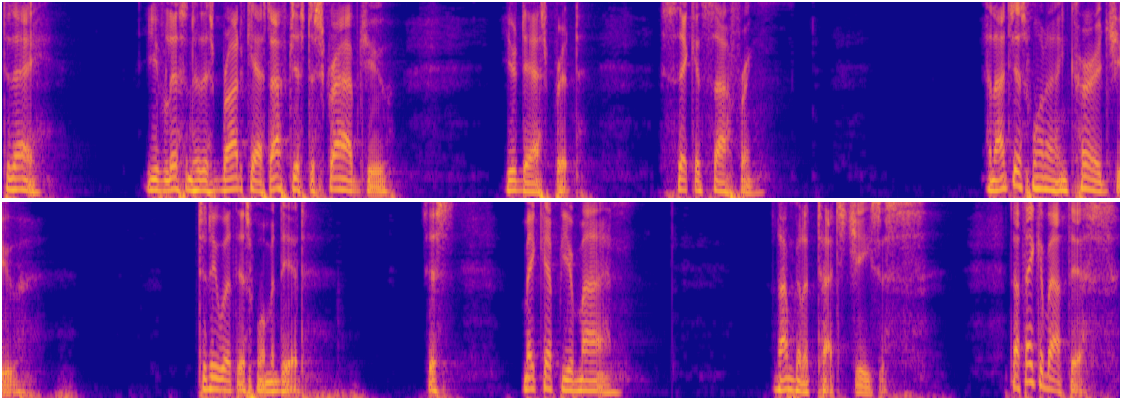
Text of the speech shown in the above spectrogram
today. You've listened to this broadcast. I've just described you. You're desperate, sick, and suffering. And I just want to encourage you to do what this woman did. Just make up your mind that I'm going to touch Jesus. Now think about this.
